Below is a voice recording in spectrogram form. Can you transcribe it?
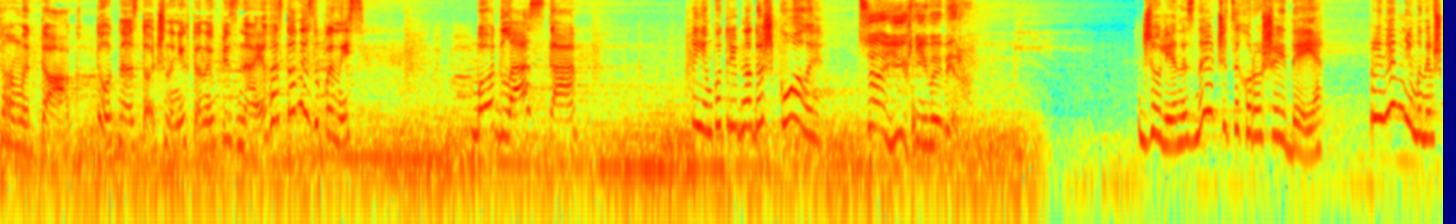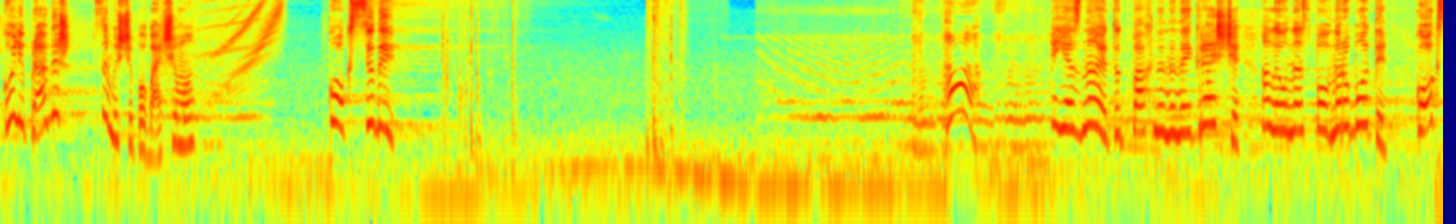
Саме так. Тут нас точно ніхто не впізнає. Гастоне, зупинись. Будь ласка. Їм потрібно до школи. Це їхній вибір. Джулія, не знаю, чи це хороша ідея. Принаймні ми не в школі, правда ж? Це ми ще побачимо. Кокс, сюди. Я знаю, тут пахне не найкраще, але у нас повно роботи. Кокс,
